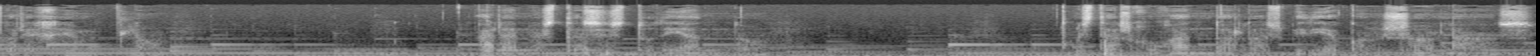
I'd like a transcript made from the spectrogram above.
Por ejemplo, ahora no estás estudiando, estás jugando a las videoconsolas,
